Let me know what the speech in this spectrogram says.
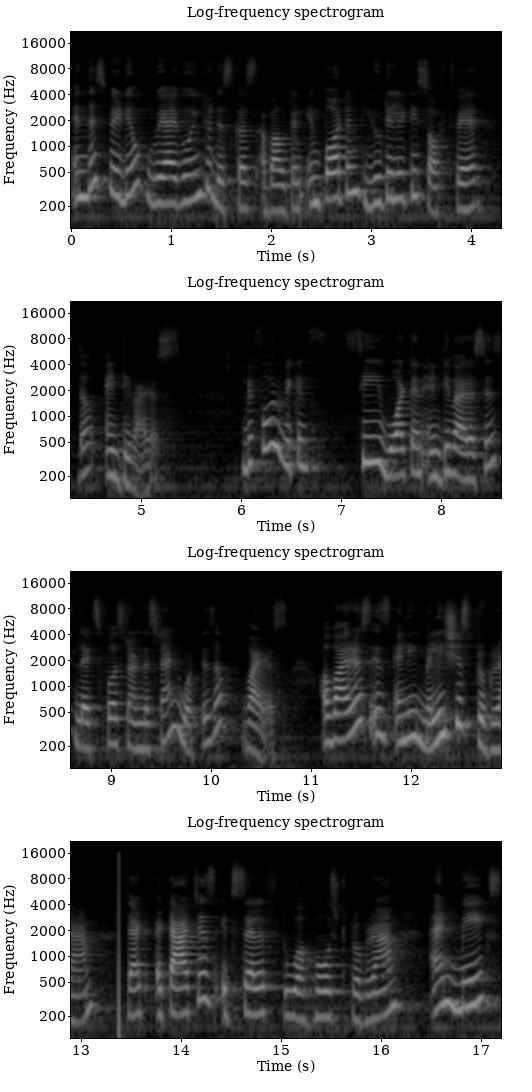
In this video, we are going to discuss about an important utility software, the antivirus. Before we can see what an antivirus is, let's first understand what is a virus. A virus is any malicious program that attaches itself to a host program and makes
